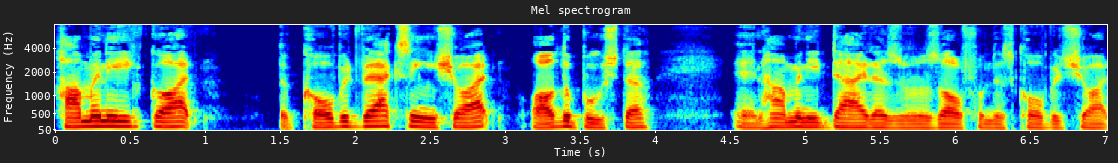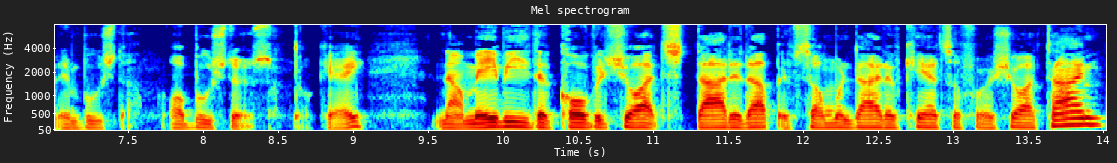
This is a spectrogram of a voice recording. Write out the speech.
how many got the COVID vaccine shot or the booster, and how many died as a result from this COVID shot and booster or boosters. Okay. Now, maybe the COVID shot started up if someone died of cancer for a short time.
